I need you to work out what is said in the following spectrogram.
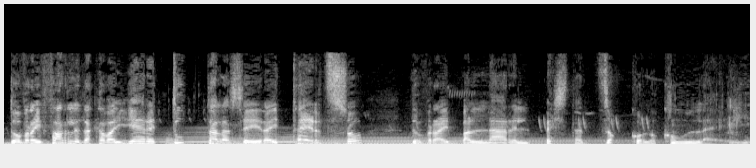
dovrai farle da cavaliere tutta la sera. E terzo, dovrai ballare il pestazoccolo con lei.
